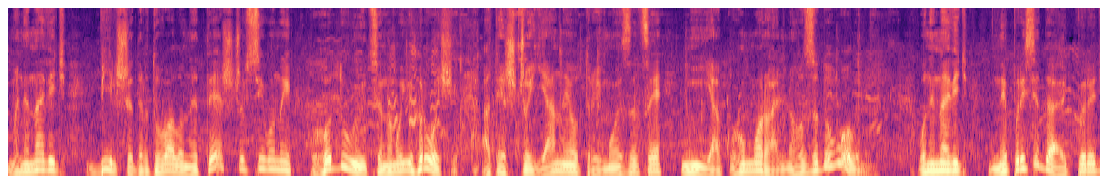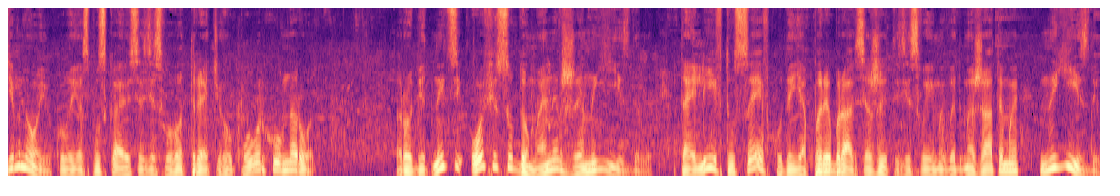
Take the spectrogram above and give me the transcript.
Мене навіть більше дратувало не те, що всі вони годуються на мої гроші, а те, що я не отримую за це ніякого морального задоволення. Вони навіть не присідають переді мною, коли я спускаюся зі свого третього поверху в народ. Робітниці офісу до мене вже не їздили, та й ліфт у сейф, куди я перебрався жити зі своїми ведмежатами, не їздив.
